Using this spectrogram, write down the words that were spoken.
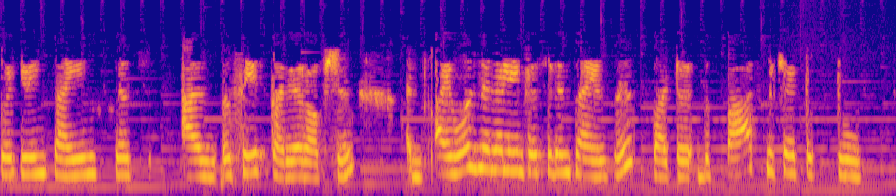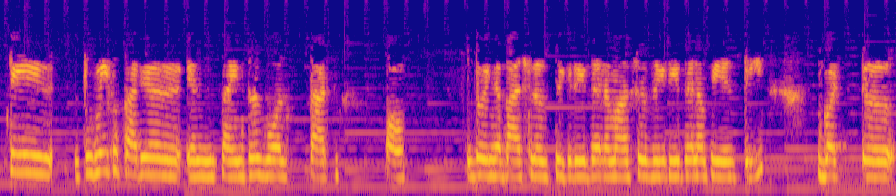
pursuing science just as a safe career option. I was generally interested in sciences, but uh, the path which I took to stay to make a career in sciences was that of doing a bachelor's degree, then a master's degree, then a PhD. But uh,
